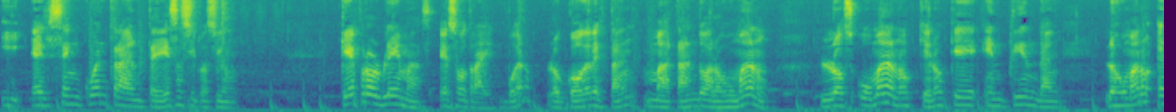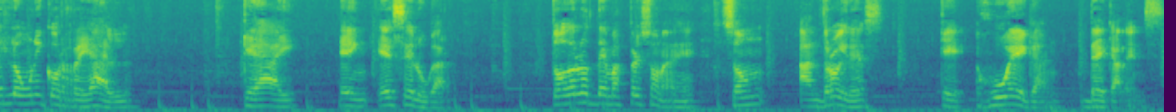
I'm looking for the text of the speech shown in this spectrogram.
y él se encuentra ante esa situación. ¿Qué problemas eso trae? Bueno, los Godel están matando a los humanos. Los humanos, quiero que entiendan, los humanos es lo único real que hay en ese lugar. Todos los demás personajes son androides que juegan Decadence.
